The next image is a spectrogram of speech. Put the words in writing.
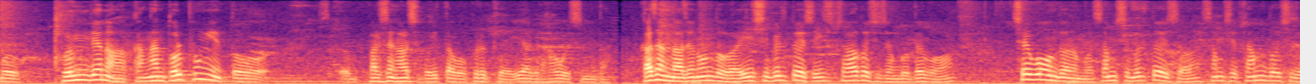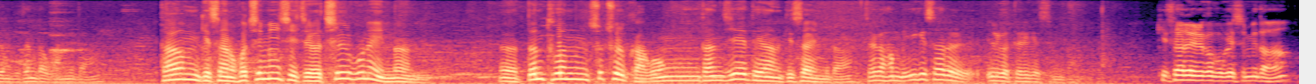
뭐 번개나 강한 돌풍이 또 어, 발생할 수도 있다고 그렇게 이야기를 하고 있습니다. 가장 낮은 온도가 21도에서 24도씨 정도 되고 최고 온도는 뭐 31도에서 33도씨 정도 된다고 합니다. 다음 기사는 호치민시 저 7군에 있는 어, 던투원 수출 가공 단지에 대한 기사입니다. 제가 한번 이 기사를 읽어 드리겠습니다. 기사를 읽어 보겠습니다.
